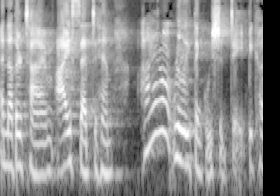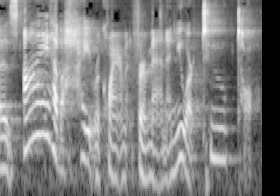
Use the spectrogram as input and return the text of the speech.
Another time I said to him, I don't really think we should date because I have a height requirement for men and you are too tall.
